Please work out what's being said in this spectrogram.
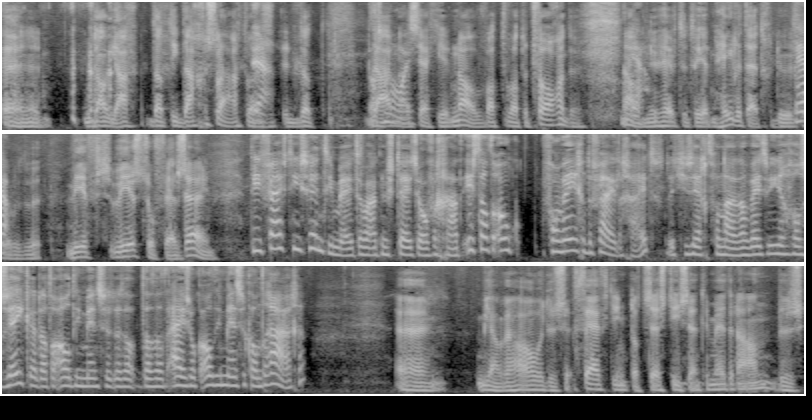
Eh, nou ja, dat die dag geslaagd was. Ja. Dat, daarna mooi. zeg je, nou, wat, wat het volgende? Nou, Ja. nu heeft het weer een hele tijd geduurd Ja. voordat we weer, weer zover zijn. Die 15 centimeter waar het nu steeds over gaat... is dat ook vanwege de veiligheid? Dat je zegt van, nou, dan weten we in ieder geval zeker... dat al die mensen, dat, dat dat ijs ook al die mensen kan dragen? Eh, ja, we houden dus 15 tot 16 centimeter aan. Dus,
